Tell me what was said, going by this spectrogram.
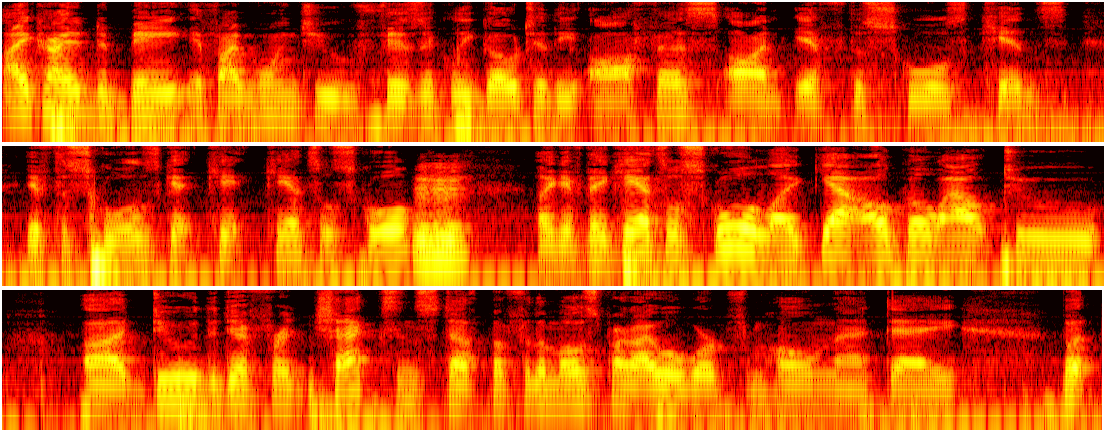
I kind of debate if I'm going to physically go to the office on if the school's kids, if the schools get ca- cancel school. Mm-hmm. Like if they cancel school, like yeah, I'll go out to uh, do the different checks and stuff. But for the most part, I will work from home that day. But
